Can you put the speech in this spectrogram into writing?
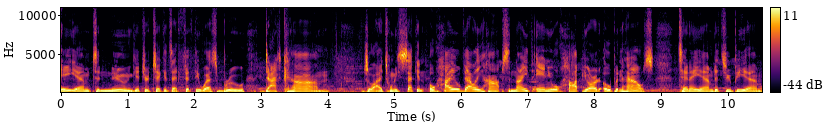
a.m. to noon. Get your tickets at 50westbrew.com. July 22nd, Ohio Valley Hops ninth annual Hop Yard Open House, 10 a.m. to 2 p.m.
